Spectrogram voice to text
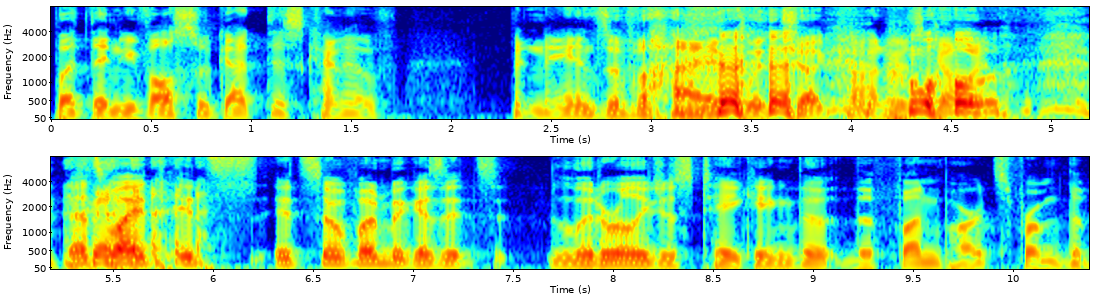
but then you've also got this kind of bonanza vibe with Chuck Connors Well, going. That's why it's, it's it's so fun because it's literally just taking the the fun parts from the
